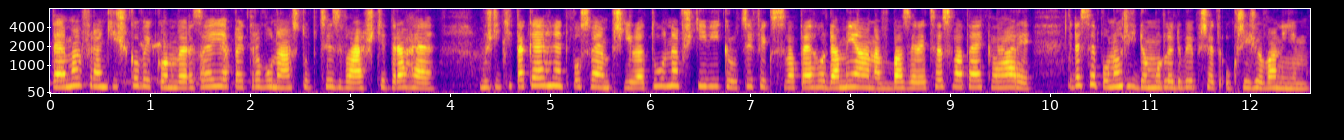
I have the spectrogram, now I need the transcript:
Téma Františkovy konverze je Petrovu nástupci zvláště drahé. Vždyť také hned po svém příletu navštíví krucifix svatého Damiana v bazilice svaté Kláry, kde se ponoří do modlitby před ukřižovaným.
